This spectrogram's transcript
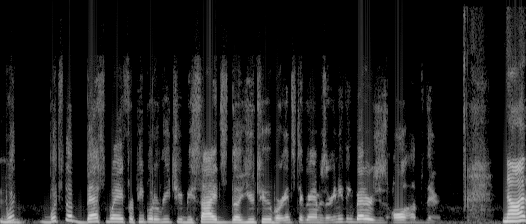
what mm-hmm. what's the best way for people to reach you besides the YouTube or Instagram? Is there anything better? Is just all hubs there? No,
